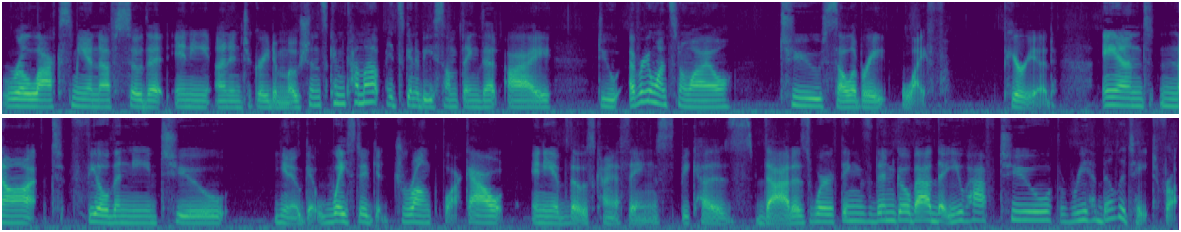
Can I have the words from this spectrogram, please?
relax me enough so that any unintegrated emotions can come up. It's going to be something that I do every once in a while to celebrate life, period. And not feel the need to, you know, get wasted, get drunk, black out, any of those kind of things because that is where things then go bad that you have to rehabilitate from.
